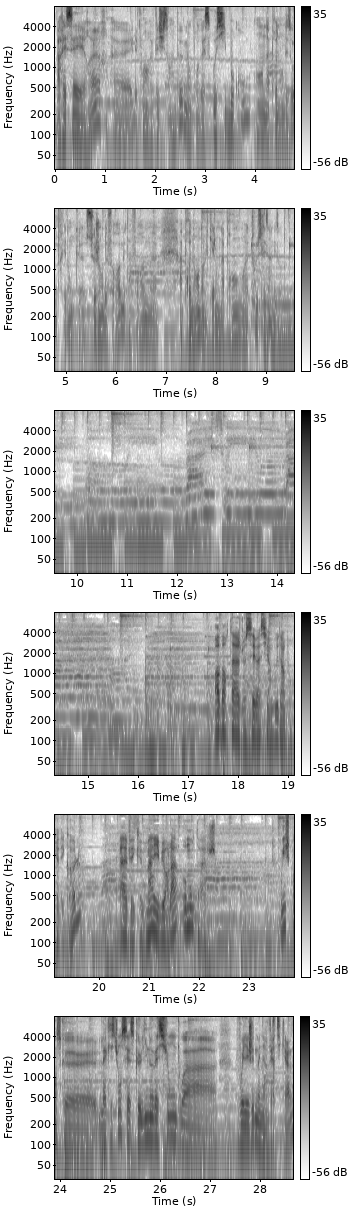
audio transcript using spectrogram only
par essai et erreur, des fois en réfléchissant un peu, mais on progresse aussi beaucoup en apprenant des autres. Et donc ce genre de forum est un forum apprenant dans lequel on apprend tous les uns des autres. Reportage de Sébastien Boudin pour Cadécole, avec Maë Burla au montage. Oui, je pense que la question c'est est-ce que l'innovation doit voyager de manière verticale,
